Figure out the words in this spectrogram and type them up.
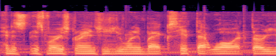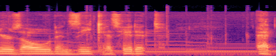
and it's, it's very strange. Usually running backs hit that wall at 30 years old, and Zeke has hit it at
